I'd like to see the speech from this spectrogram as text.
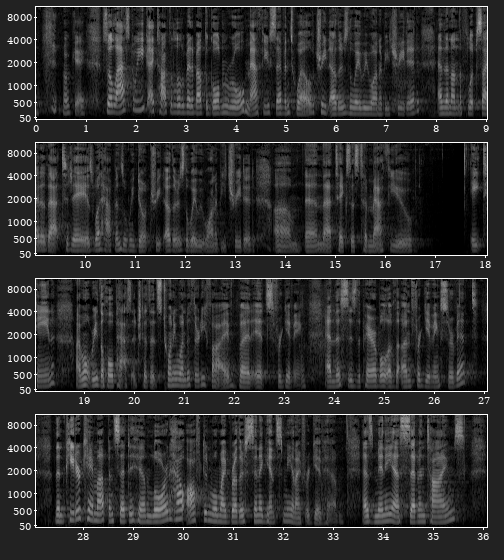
okay. So last week I talked a little bit about the golden rule, Matthew 7:12, treat others the way we want to be treated. And then on the flip side of that today is what happens when we don't treat others the way we want to be treated. Um, and that takes us to Matthew 18. I won't read the whole passage because it's 21 to 35, but it's forgiving. And this is the parable of the unforgiving servant. Then Peter came up and said to him, Lord, how often will my brother sin against me and I forgive him? As many as seven times?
